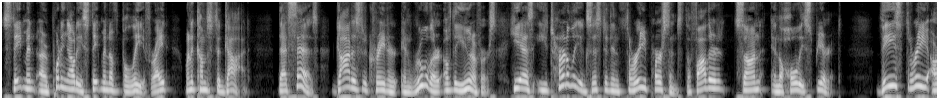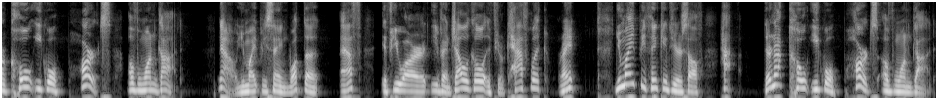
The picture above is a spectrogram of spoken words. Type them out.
statement or putting out a statement of belief, right? When it comes to God that says God is the creator and ruler of the universe. He has eternally existed in three persons the Father, Son, and the Holy Spirit. These three are co equal parts of one God. Now, you might be saying, what the F? If you are evangelical, if you're Catholic, right? You might be thinking to yourself, they're not co equal parts of one God.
